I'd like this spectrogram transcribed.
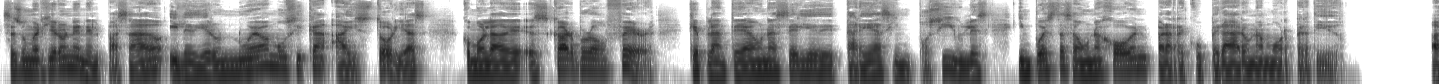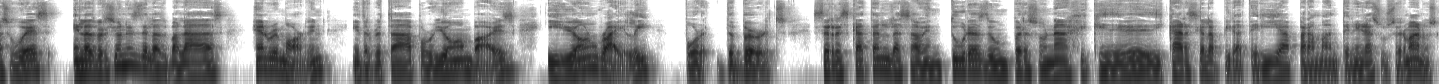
se sumergieron en el pasado y le dieron nueva música a historias como la de Scarborough Fair, que plantea una serie de tareas imposibles impuestas a una joven para recuperar un amor perdido. A su vez, en las versiones de las baladas, Henry Martin, interpretada por Joan Baez, y John Riley por The Birds, se rescatan las aventuras de un personaje que debe dedicarse a la piratería para mantener a sus hermanos,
